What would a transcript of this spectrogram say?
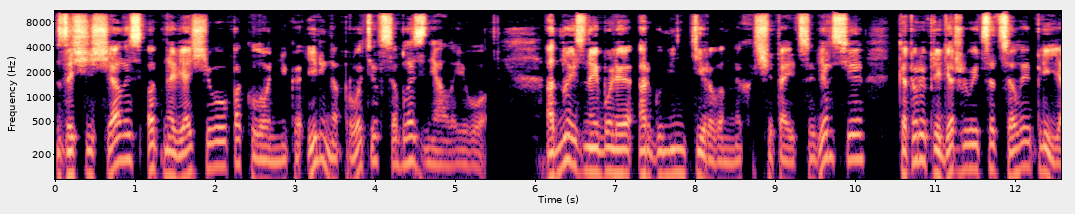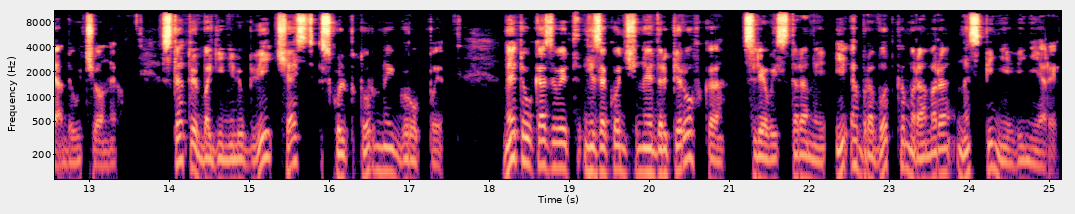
Защищалась от навязчивого поклонника или, напротив, соблазняла его. Одной из наиболее аргументированных считается версия, которой придерживается целая плеяда ученых. Статуя богини любви – часть скульптурной группы. На это указывает незаконченная драпировка с левой стороны и обработка мрамора на спине Венеры.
